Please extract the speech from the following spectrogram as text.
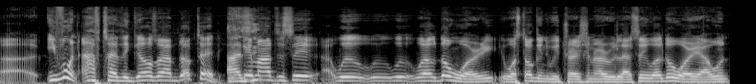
uh, even after the girls were abducted, he As came out to say, uh, "Well, well, well, well, don't worry." He was talking with traditional rulers, saying, "Well, don't worry, I won't,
